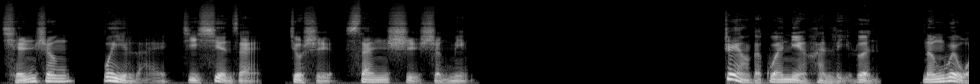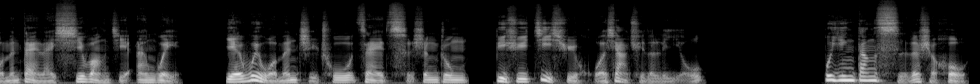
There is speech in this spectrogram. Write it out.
前生、未来及现在就是三世生命。这样的观念和理论，能为我们带来希望及安慰，也为我们指出在此生中必须继续活下去的理由。不应当死的时候，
